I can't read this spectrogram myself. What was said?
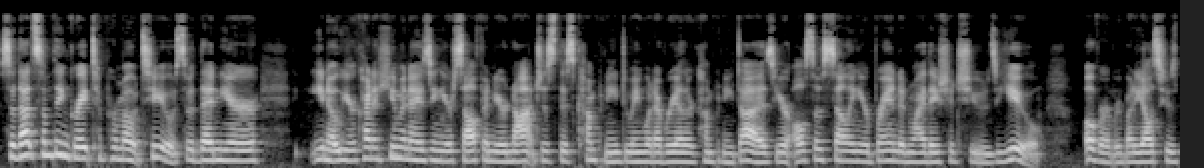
So that's something great to promote too. So then you're you know you're kind of humanizing yourself and you're not just this company doing what every other company does. You're also selling your brand and why they should choose you over everybody else who's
